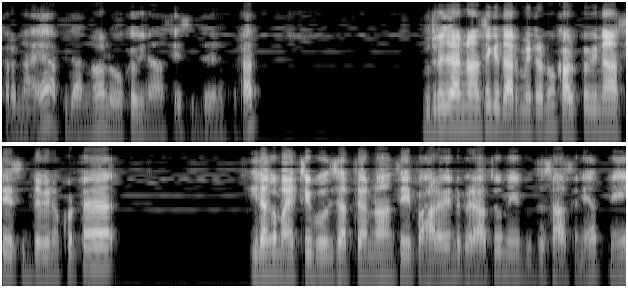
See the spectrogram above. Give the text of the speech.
කරන අය. අපි දන්නවා ලෝක විනාශය සිද්ධ වෙනකොටත් බුදුරජාණන් වහන්සේගේ ධර්මයට අනුව කල්ප විනාශය සිද්ධ වෙනකොට ඊළඟ මෛත්‍රී බෝධිසත්වයන් වහන්සේ පහළ වෙන්න පෙර ආතුව මේ බුද්ධ ශාසනයත් මේ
